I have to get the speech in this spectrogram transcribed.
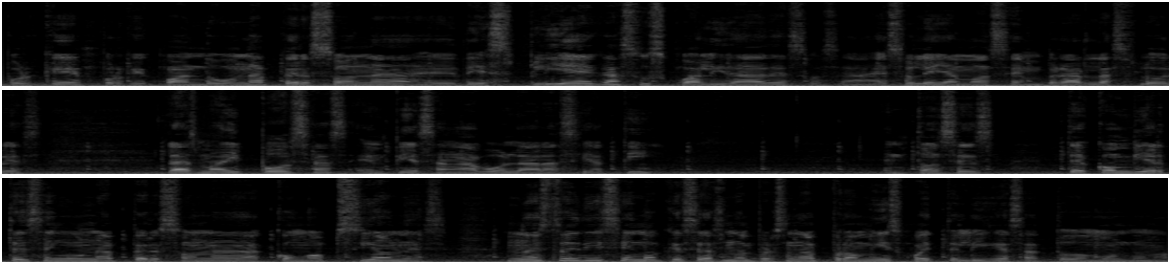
¿Por qué? Porque cuando una persona eh, despliega sus cualidades, o sea, eso le llamamos sembrar las flores, las mariposas empiezan a volar hacia ti. Entonces, te conviertes en una persona con opciones. No estoy diciendo que seas una persona promiscua y te ligues a todo mundo, ¿no?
